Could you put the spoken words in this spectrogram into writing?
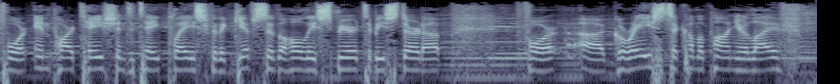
for impartation to take place, for the gifts of the Holy Spirit to be stirred up, for uh, grace to come upon your life.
